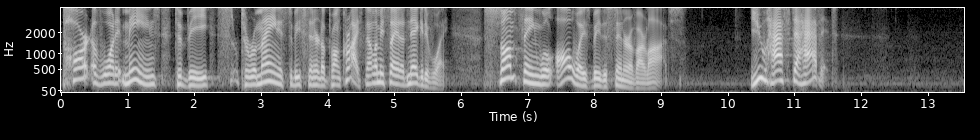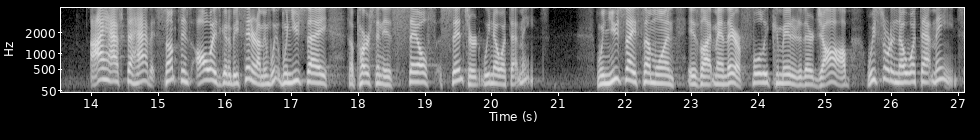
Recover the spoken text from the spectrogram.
part of what it means to be to remain is to be centered upon Christ. Now let me say it a negative way. Something will always be the center of our lives. You have to have it. I have to have it. Something's always going to be centered. I mean, when you say a person is self centered, we know what that means. When you say someone is like, man, they are fully committed to their job, we sort of know what that means.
